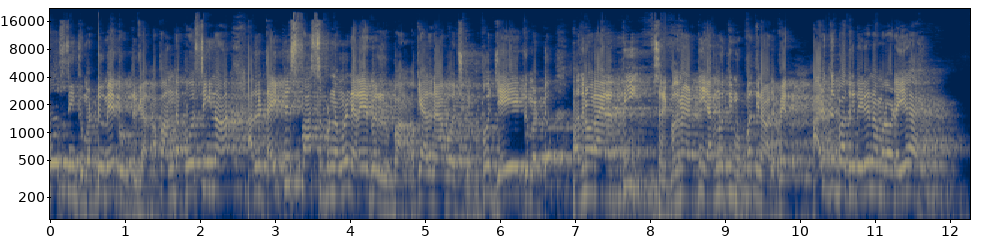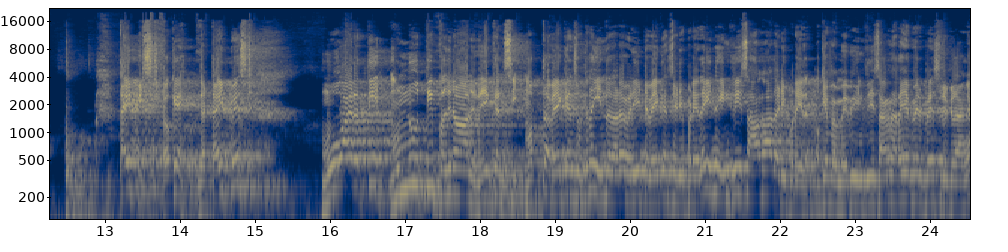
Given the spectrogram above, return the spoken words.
போஸ்டிங்க்கு மட்டுமே கூப்பிட்டுருக்காங்க. அப்ப அந்த போஸ்டிங்னா அதுல டைபிஸ்ட் பாஸ் பண்ணவங்க நிறைய பேர் இருப்பாங்க. ஓகே அதை ஞாபகம் வச்சுக்கோங்க அப்போ ஜேஏக்கு மட்டும் பதினோராயிரத்தி சாரி பதினோராயிரத்தி இருநூத்தி முப்பத்தி நாலு பேர். அடுத்து பார்த்துக்கிட்டீங்கன்னா நம்மளுடைய டைபிஸ்ட் ஓகே இந்த டைபிஸ்ட் மூவாயிரத்தி முன்னூத்தி பதினாலு வேகன்சி மொத்த வேகன்சி பார்த்தீங்கன்னா இந்த தடவை வெளியிட்ட வேகன்சி அடிப்படையில் இன்னும் இன்க்ரீஸ் ஆகாத அடிப்படையில். ஓகேவா மேபி இன்க்ரீஸ் ஆக நிறைய பேர் பேசிருக்கிறாங்க.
